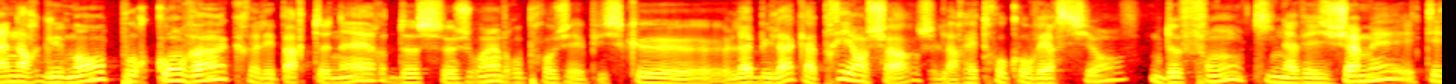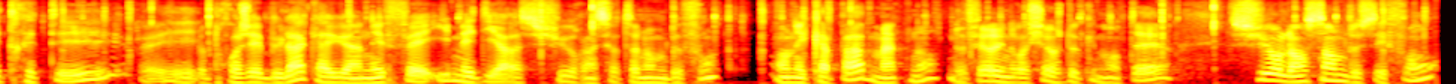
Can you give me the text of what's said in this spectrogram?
un argument pour convaincre les partenaires de se joindre au projet, puisque la Bulac a pris en charge la rétroconversion de fonds qui n'avaient jamais été traités. Et le projet Bulac a eu un effet immédiat sur un certain nombre de fonds. On est capable maintenant de faire une recherche documentaire sur l'ensemble de ces fonds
